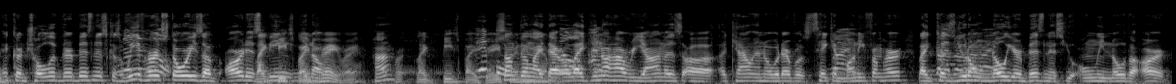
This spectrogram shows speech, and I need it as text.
in control of their business? Because No, we've no, heard no. stories of artists Like being, Beats by you know, Dre, right? Huh? For- Like Beats by Pitbull. Dre. for something like that, or like you know how Rihanna's uh, accountant or whatever was taking Right. money from her, like because Right, you right, don't right, know your business, you only know the art.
